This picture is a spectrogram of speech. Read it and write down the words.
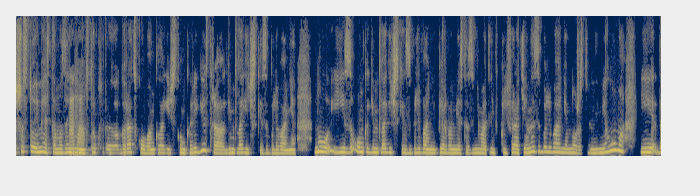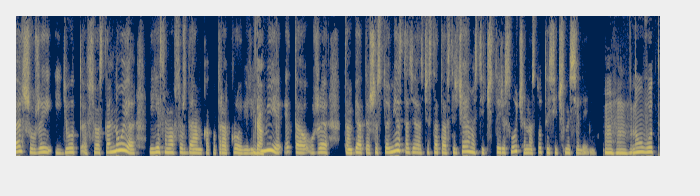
шестое место мы занимаем uh-huh. в структуре городского онкологического онкорегистра, гематологические заболевания. Но из онкогематологических заболеваний первое место занимают лимфопролиферативные заболевания, множественные миелома, и дальше уже идет все остальное. И если мы обсуждаем как вот рак крови или лейкемия, да. это уже там пятое-шестое место, частота встречаемости 4 случая на 100 тысяч населения. Uh-huh. Ну вот,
